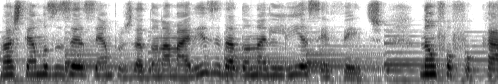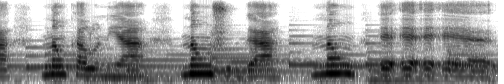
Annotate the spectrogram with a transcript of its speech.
nós temos os exemplos da Dona Marisa e da Dona Lilia ser feitos. Não fofocar, não caluniar, não julgar, não é, é, é, é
